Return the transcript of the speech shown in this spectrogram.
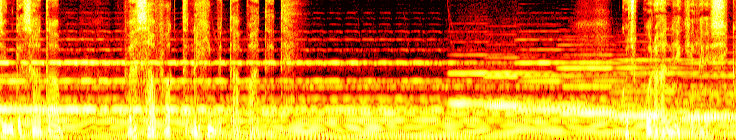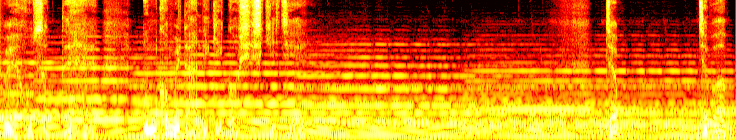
जिनके साथ आप वैसा वक्त नहीं बिता पाते थे। कुछ पुराने गिले शिकवे हो सकते हैं, उनको मिटाने की कोशिश कीजिए। जब आप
